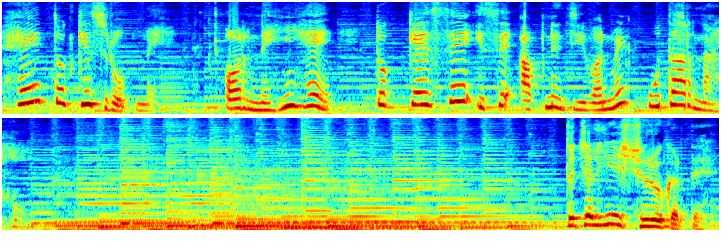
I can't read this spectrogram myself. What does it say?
है तो किस रूप में? और नहीं है तो कैसे इसे अपने जीवन में उतारना है? तो चलिए शुरू करते हैं।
